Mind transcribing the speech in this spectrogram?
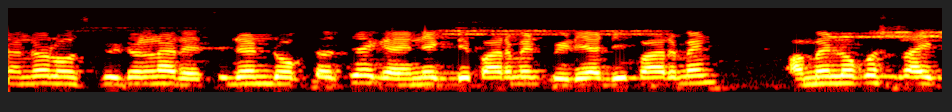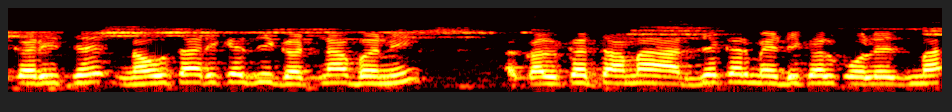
જનરલ હોસ્પિટલના રેસિડેન્ટ ડૉક્ટર છે, ગાયનેક ડિપાર્ટમેન્ટ, પીડિયા ડિપાર્ટમેન્ટ. અમે લોકો સ્ટ્રાઇક કરી છે. નવ તારીખે જે ઘટના બની, કલકત્તામાં આરજેકર મેડિકલ કોલેજમાં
